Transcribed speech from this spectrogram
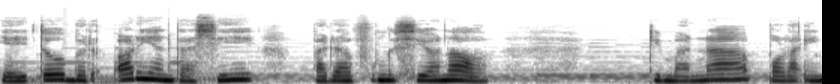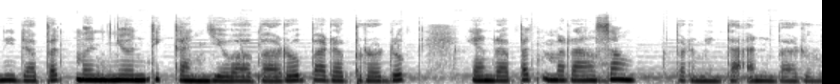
yaitu berorientasi pada fungsional, di mana pola ini dapat menyuntikkan jiwa baru pada produk yang dapat merangsang permintaan baru.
